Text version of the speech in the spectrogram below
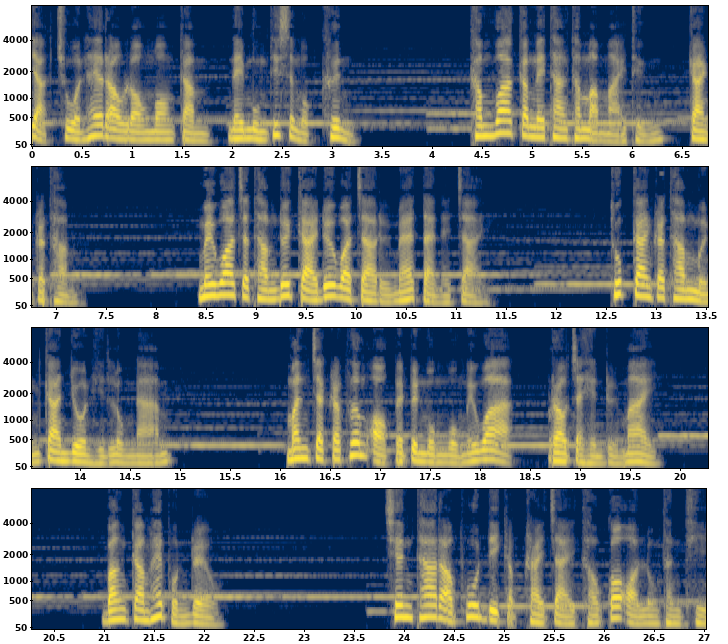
อยากชวนให้เราลองมองกรรมในมุมที่สงบขึ้นคำว่ากรรมในทางธรรมะหมายถึงการกระทำ ไม่ว่าจะทำด้วยกายด้วยวาจาหรือแม้แต่ในใจ ทุกการกระทำเหมือนการโยนหินลงน้ำมันจะกระเพื่อมออกไปเป็นวงวงๆไม่ว่า เราจะเห็นหรือไม่ บางกรรมให้ผลเร็ว เช่นถ้าเราพูดดีกับใครใจเขาก็อ่อนลงทันที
